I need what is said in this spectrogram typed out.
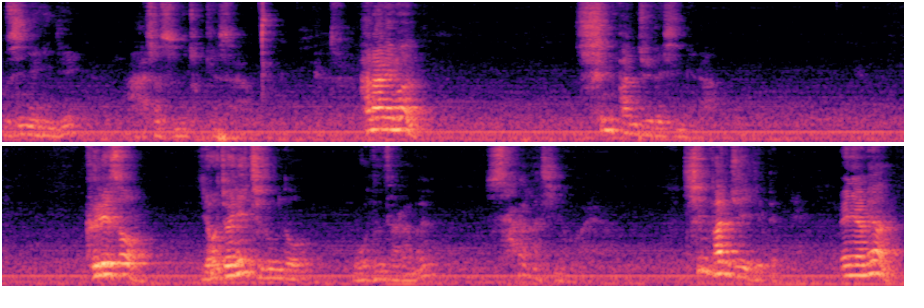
무슨 얘기인지 아셨으면 좋겠어요. 하나님은 심판주 되십니다. 그래서 여전히 지금도 모든 사람을 사랑하시는 거예요. 심판주이기 때문에. 왜냐하면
